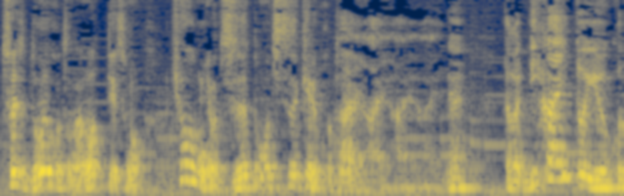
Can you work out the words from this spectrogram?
それってどういうことなの？っていう、その、興味をずっと持ち続けること。はいはいはいはいね。だから理解という言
